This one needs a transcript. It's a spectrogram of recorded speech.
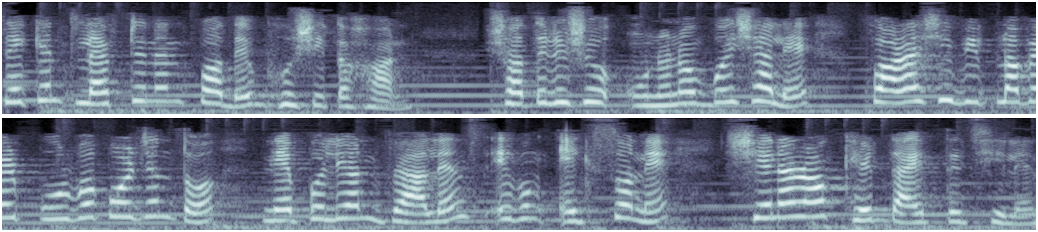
সেকেন্ড লেফটেন্যান্ট পদে ভূষিত হন। সতেরোশো উননব্বই সালে ফরাসি বিপ্লবের পূর্ব পর্যন্ত নেপোলিয়ন ভ্যালেন্স এবং এক্সনে সেনারক্ষের দায়িত্বে ছিলেন।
